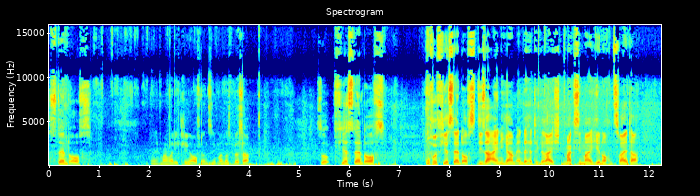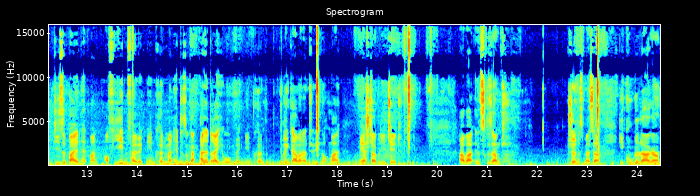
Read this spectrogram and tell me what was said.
Standoffs. Ich mache mal die Klinge auf, dann sieht man das besser. So, vier Standoffs, Wofür vier Standoffs? Dieser eine hier am Ende hätte gereicht. Maximal hier noch ein zweiter. Diese beiden hätte man auf jeden Fall wegnehmen können. Man hätte sogar alle drei hier oben wegnehmen können. Bringt aber natürlich nochmal mehr Stabilität. Aber insgesamt ein schönes Messer. Die Kugellager,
